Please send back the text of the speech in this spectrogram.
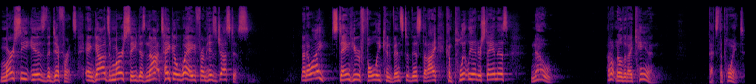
Mercy is the difference. And God's mercy does not take away from His justice. Now, do I stand here fully convinced of this, that I completely understand this? No. I don't know that I can. That's the point.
